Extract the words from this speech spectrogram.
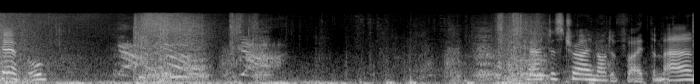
Careful. Cactus, try not to fight the man.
